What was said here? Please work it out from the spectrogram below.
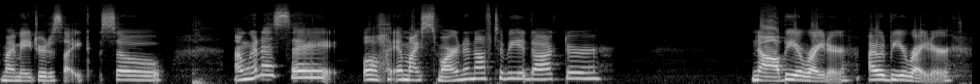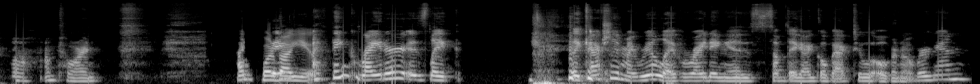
my major to psych. So I'm going to say, oh, am I smart enough to be a doctor? No, I'll be a writer. I would be a writer. Oh, I'm torn. I What think- about you? I think writer is like like actually in my real life writing is something I go back to over and over again.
